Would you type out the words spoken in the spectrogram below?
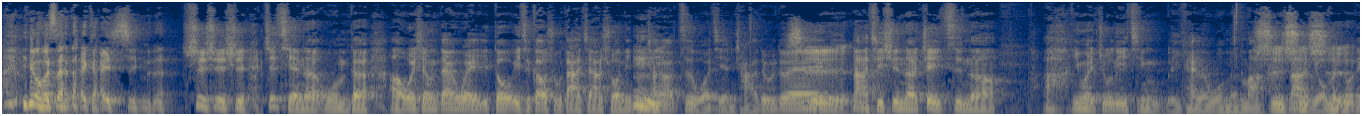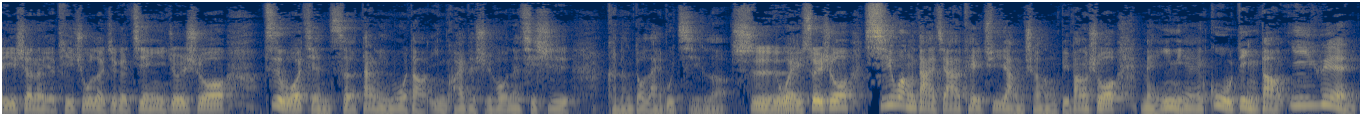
因为我实在太开心了。是是是，之前呢，我们的呃卫生单位都一直告诉大家说，你平常要自我检查，对不对？是那其实呢，这一次呢。啊，因为朱丽静离开了我们嘛，是是那有很多的医生呢也提出了这个建议，就是说自我检测，当你摸到硬块的时候呢，其实可能都来不及了。是，对，所以说希望大家可以去养成，比方说每一年固定到医院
